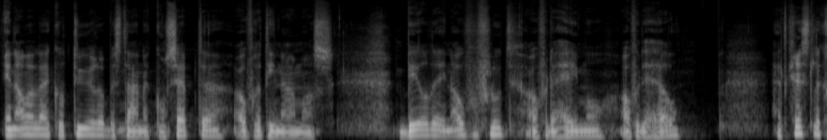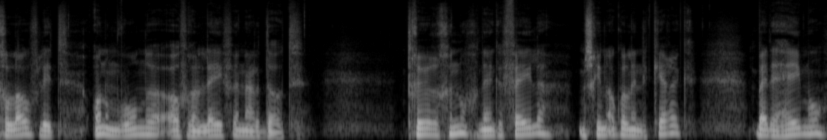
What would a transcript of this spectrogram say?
In allerlei culturen bestaan er concepten over het hiernamaals. Beelden in overvloed over de hemel, over de hel. Het christelijk geloof liet onomwonden over een leven na de dood. Treurig genoeg denken velen, misschien ook wel in de kerk, bij de hemel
